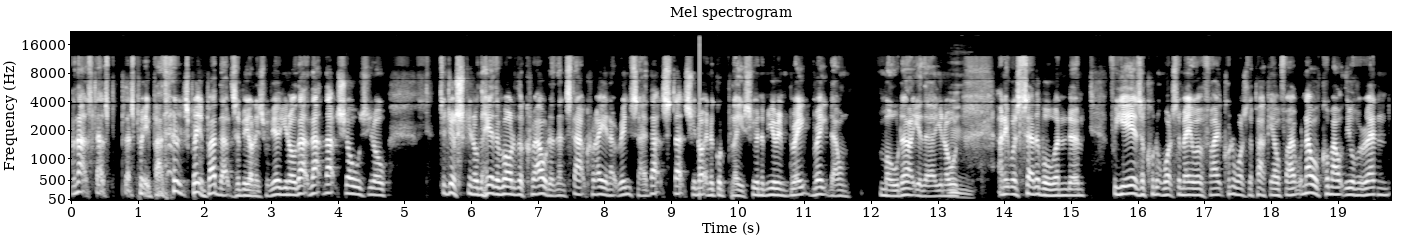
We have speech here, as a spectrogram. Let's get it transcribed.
and that's that's that's pretty bad. it's pretty bad that to be honest with you. You know that that that shows you know to just you know hear the roar of the crowd and then start crying at ringside. That's that's you're not in a good place. You're in a, you're in break breakdown mode, aren't you? There, you know, mm. and it was terrible. And um, for years I couldn't watch the Mayweather fight, couldn't watch the Pacquiao fight. But now I've come out the other end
